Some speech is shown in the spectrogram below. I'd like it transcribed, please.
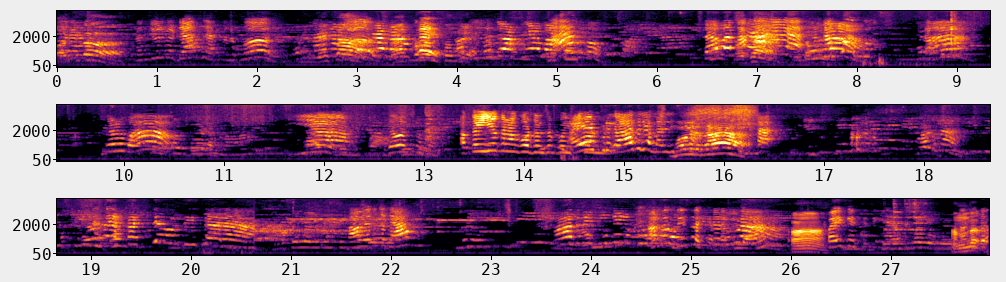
పట్టుకో ఇయ్యక నాకు కొంచెం ఇప్పుడు కాదులే మళ్ళీ. మోయరా. అందరు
